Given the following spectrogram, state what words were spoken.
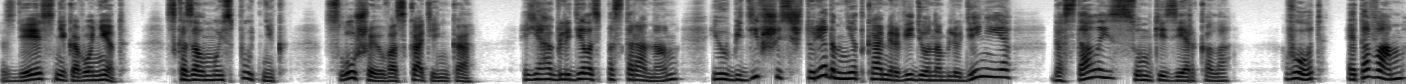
«Здесь никого нет», — сказал мой спутник. «Слушаю вас, Катенька». Я огляделась по сторонам и, убедившись, что рядом нет камер видеонаблюдения, достала из сумки зеркало. «Вот, это вам».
